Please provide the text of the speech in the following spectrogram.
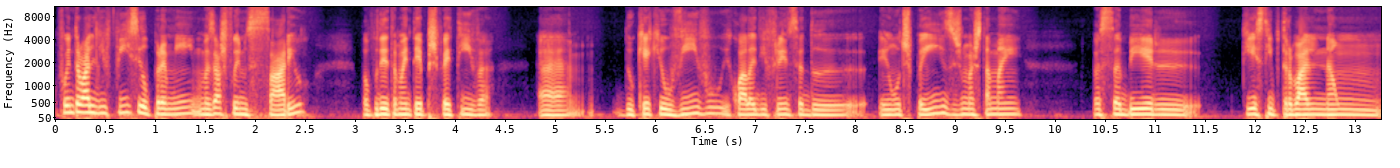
Foi um trabalho difícil para mim, mas acho que foi necessário para poder também ter perspectiva uh, do que é que eu vivo e qual é a diferença de, em outros países, mas também para saber que esse tipo de trabalho não,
